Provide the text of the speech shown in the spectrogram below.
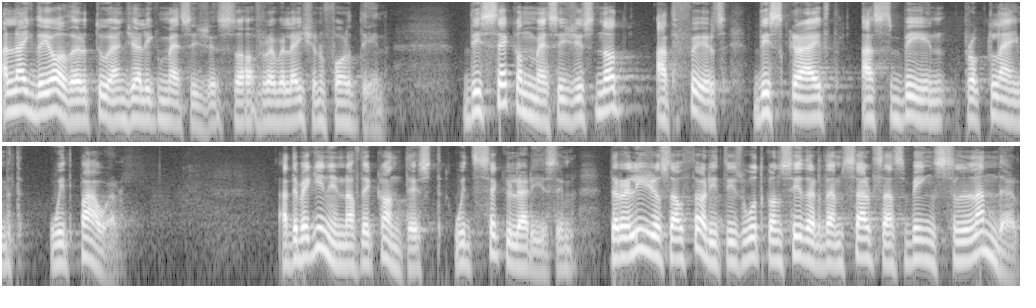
Unlike the other two angelic messages of Revelation 14, this second message is not at first described as being proclaimed with power. At the beginning of the contest with secularism, the religious authorities would consider themselves as being slandered.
